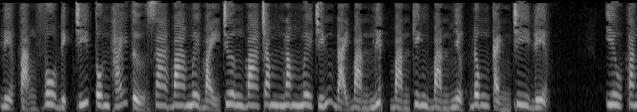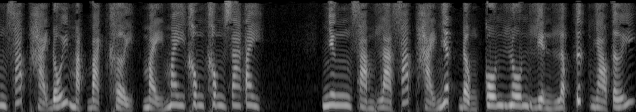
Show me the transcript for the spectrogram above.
Địa tạng vô địch chí tôn thái tử ra 37 chương 359 đại bàn niết bàn kinh bàn nhược đông cảnh chi địa. Yêu tăng pháp hải đối mặt bạch khởi, mảy may không không ra tay. Nhưng phàm là pháp hải nhất động côn lôn liền lập tức nhào tới.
